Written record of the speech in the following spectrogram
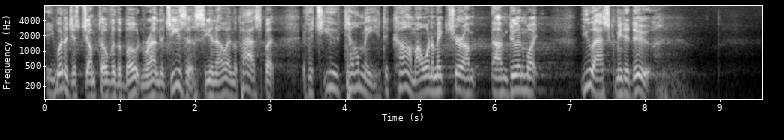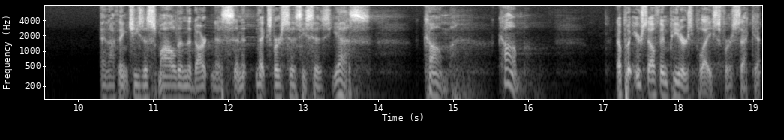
he would have just jumped over the boat and run to Jesus, you know, in the past. But if it's you, tell me to come. I want to make sure I'm, I'm doing what you ask me to do. And I think Jesus smiled in the darkness. And next verse says, He says, Yes, come, come. Now put yourself in Peter's place for a second.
